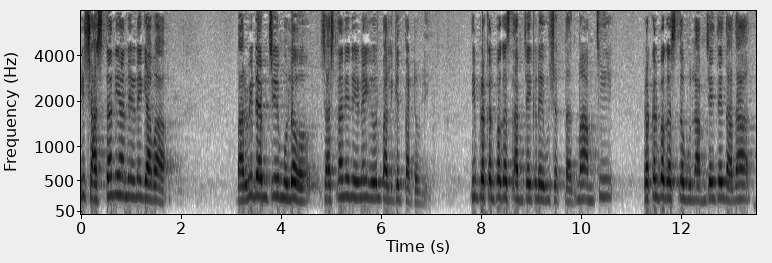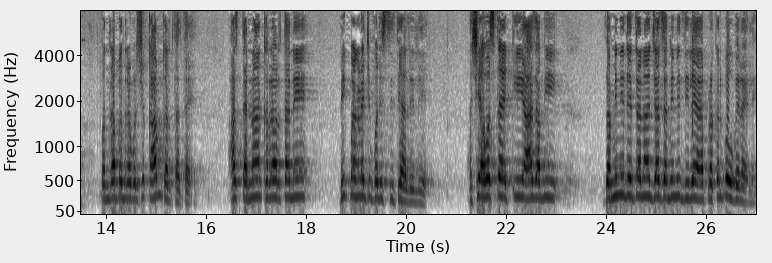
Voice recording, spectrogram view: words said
की शासनाने हा निर्णय घ्यावा. बारवी डॅमची मुलं शासनाने निर्णय घेऊन पालिकेत पाठवली. ती प्रकल्पग्रस्त आमच्या इकडे येऊ शकतात. मग आमची प्रकल्पग्रस्त मुलं आमच्या इथे दादा पंधरा पंधरा वर्ष काम करतात आहे. आज त्यांना खऱ्या अर्थाने भीक मागण्याची परिस्थिती आलेली आहे. अशी अवस्था आहे की आज आम्ही जमिनी देताना ज्या जमिनी दिल्या प्रकल्प उभे राहिले.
